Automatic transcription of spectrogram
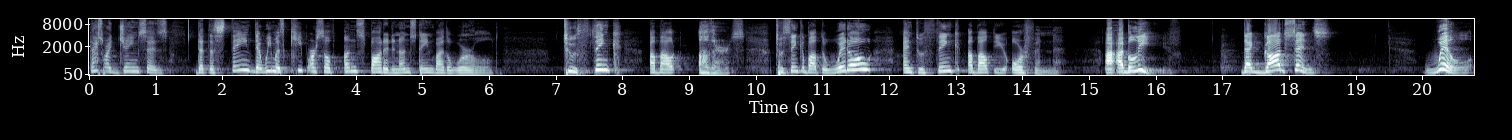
That's why James says, that the stain that we must keep ourselves unspotted and unstained by the world to think about others to think about the widow and to think about the orphan. I, I believe that god's sense will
